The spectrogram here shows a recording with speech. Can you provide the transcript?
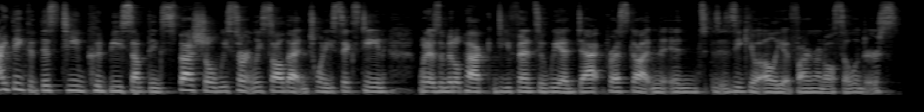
I think that this team could be something special. We certainly saw that in 2016 when it was a middle pack defense and we had Dak Prescott and, and Ezekiel Elliott firing on all cylinders.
